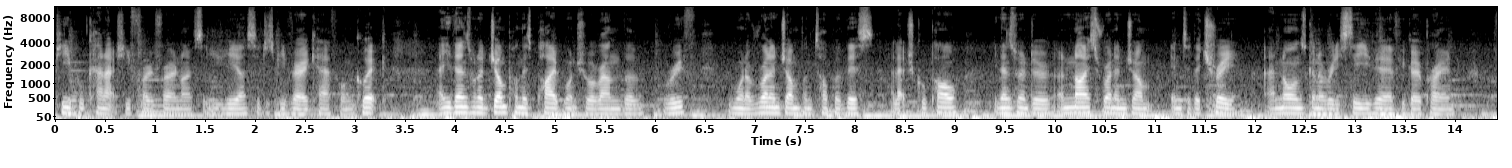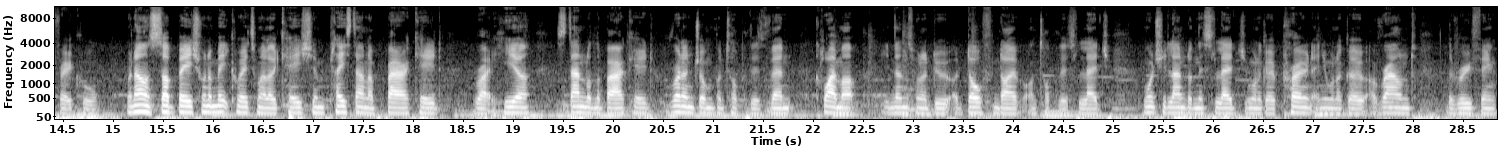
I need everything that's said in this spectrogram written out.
people can actually throw throw knives at you here, so just be very careful and quick. And you then just want to jump on this pipe once you're around the roof. You want to run and jump on top of this electrical pole. You then just want to do a nice run and jump into the tree, and no one's going to really see you here if you go prone. Very cool. We're now on sub base. You want to make your way to my location, place down a barricade right here, stand on the barricade, run and jump on top of this vent, climb up. You then just want to do a dolphin dive on top of this ledge. Once you land on this ledge, you want to go prone and you want to go around the roofing.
